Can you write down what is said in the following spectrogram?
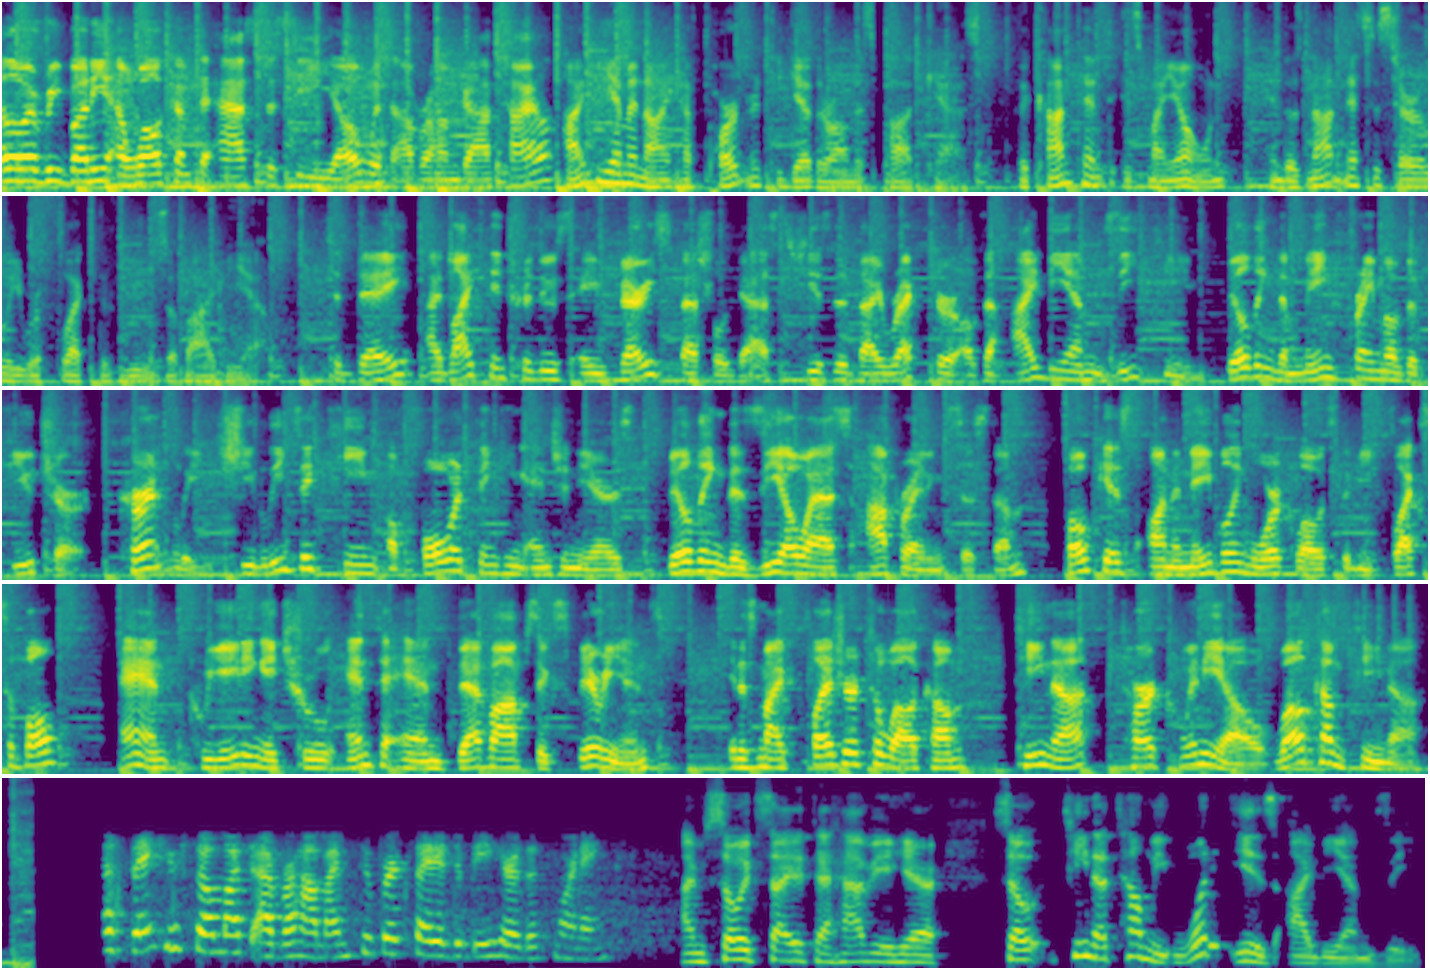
Hello, everybody, and welcome to Ask the CEO with Abraham Gottheil. IBM and I have partnered together on this podcast. The content is my own and does not necessarily reflect the views of IBM. Today, I'd like to introduce a very special guest. She is the director of the IBM Z team, building the mainframe of the future. Currently, she leads a team of forward thinking engineers building the z/OS operating system, focused on enabling workloads to be flexible and creating a true end to end DevOps experience. It is my pleasure to welcome Tina Tarquinio. Welcome, Tina. Yes, thank you so much, Abraham. I'm super excited to be here this morning. I'm so excited to have you here. So, Tina, tell me, what is IBM Z?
